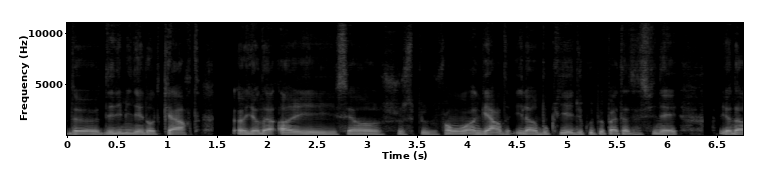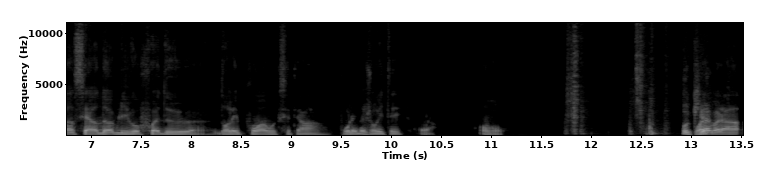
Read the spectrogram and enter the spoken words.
d'éliminer notre carte. Euh, Il y en a un, c'est un, je sais plus, enfin un garde. Il a un bouclier, du coup il peut pas t'assassiner. Il y en a un, c'est un noble, il vaut x2 euh, dans les points, etc. Pour les majorités. Voilà. En gros. Ok, Voilà, voilà.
